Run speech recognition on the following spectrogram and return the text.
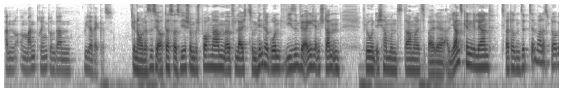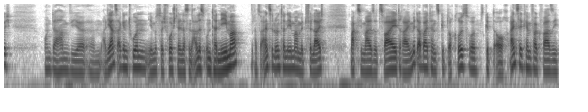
an an Mann bringt und dann wieder weg ist. Genau, das ist ja auch das, was wir schon besprochen haben. Äh, vielleicht zum Hintergrund, wie sind wir eigentlich entstanden? Flo und ich haben uns damals bei der Allianz kennengelernt. 2017 war das, glaube ich. Und da haben wir ähm, Allianzagenturen. Ihr müsst euch vorstellen, das sind alles Unternehmer, also Einzelunternehmer mit vielleicht maximal so zwei, drei Mitarbeitern. Es gibt auch größere, es gibt auch Einzelkämpfer quasi.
